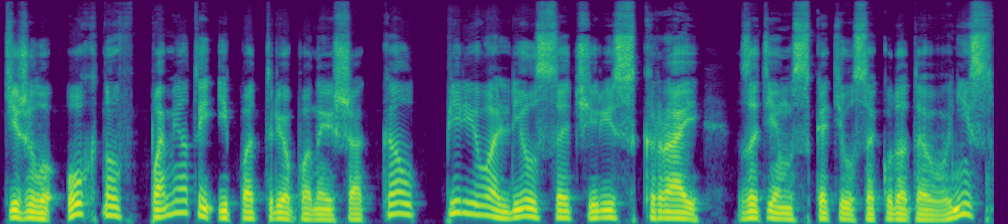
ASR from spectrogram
Тяжело охнув, помятый и потрепанный шакал перевалился через край – затем скатился куда-то вниз,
